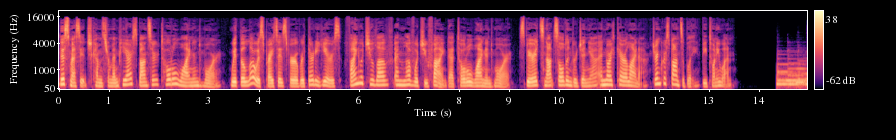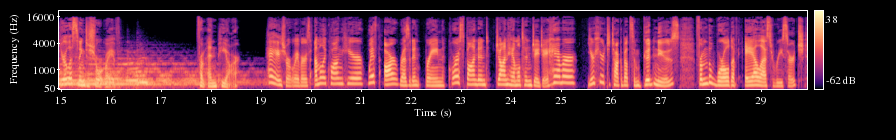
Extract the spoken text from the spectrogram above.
This message comes from NPR sponsor Total Wine and More. With the lowest prices for over 30 years, find what you love and love what you find at Total Wine and More. Spirits not sold in Virginia and North Carolina. Drink responsibly. B21. You're listening to Shortwave from NPR. Hey, shortwavers. Emily Kwong here with our resident brain correspondent, Jon Hamilton, JJ Hammer. You're here to talk about some good news from the world of ALS research.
